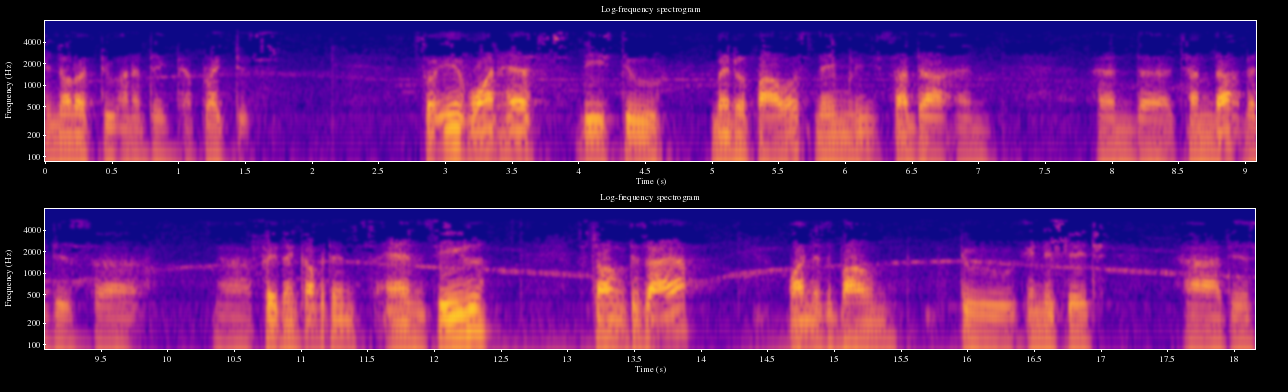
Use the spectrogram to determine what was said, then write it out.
in order to undertake the practice. So if one has these two mental powers, namely saddha and and uh, chanda, that is uh, uh, faith and confidence, and zeal, strong desire, one is bound to initiate uh, this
